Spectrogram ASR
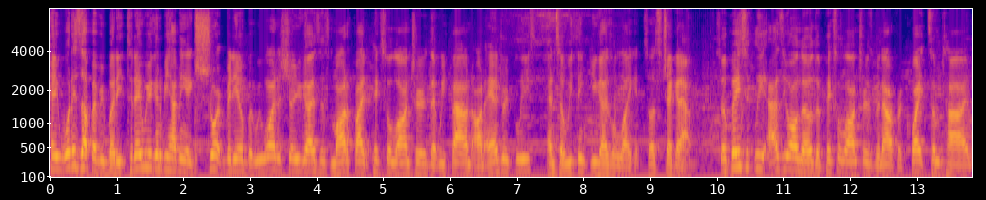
Hey, what is up everybody? Today we are going to be having a short video, but we wanted to show you guys this modified pixel launcher that we found on Android Police, and so we think you guys will like it. So let's check it out. So basically, as you all know, the Pixel Launcher has been out for quite some time,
